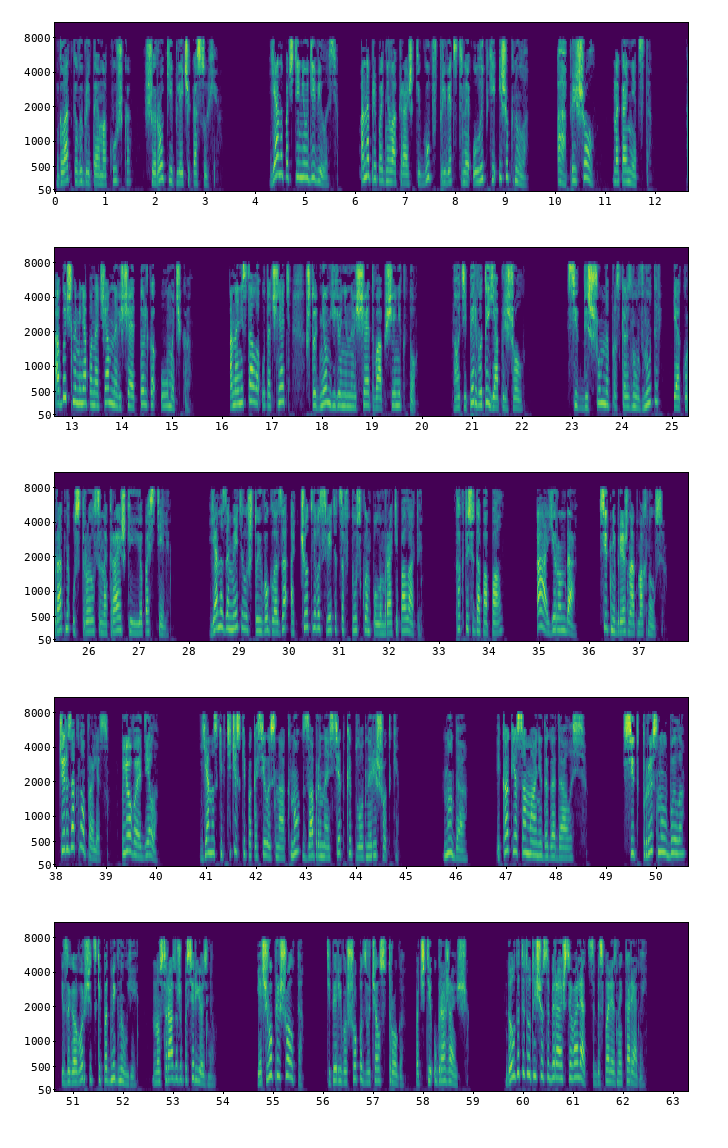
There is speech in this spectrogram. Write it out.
гладко выбритая макушка, широкие плечи косухи. Яна почти не удивилась. Она приподняла краешки губ в приветственной улыбке и шепнула. «А, пришел! Наконец-то! Обычно меня по ночам навещает только Умочка». Она не стала уточнять, что днем ее не навещает вообще никто. «Ну а теперь вот и я пришел». Сид бесшумно проскользнул внутрь и аккуратно устроился на краешке ее постели. Яна заметила, что его глаза отчетливо светятся в тусклом полумраке палаты. «Как ты сюда попал?» «А, ерунда!» Сид небрежно отмахнулся. «Через окно пролез. Плевое дело». Яна скептически покосилась на окно, забранное сеткой плотной решетки. Ну да, и как я сама не догадалась. Сид прыснул было и заговорщицки подмигнул ей, но сразу же посерьезнел. «Я чего пришел-то?» Теперь его шепот звучал строго, почти угрожающе. «Долго ты тут еще собираешься валяться бесполезной корягой?»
